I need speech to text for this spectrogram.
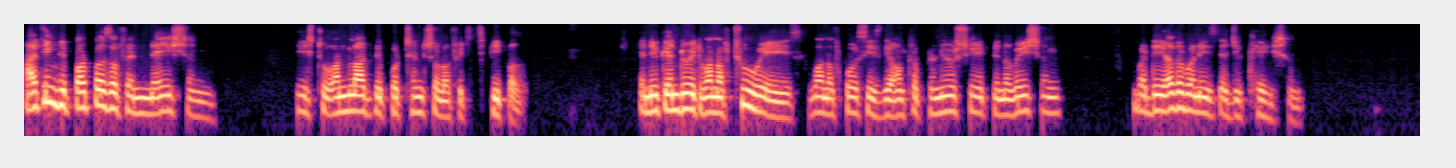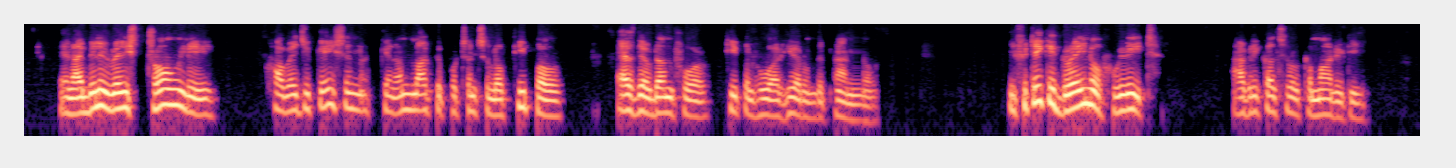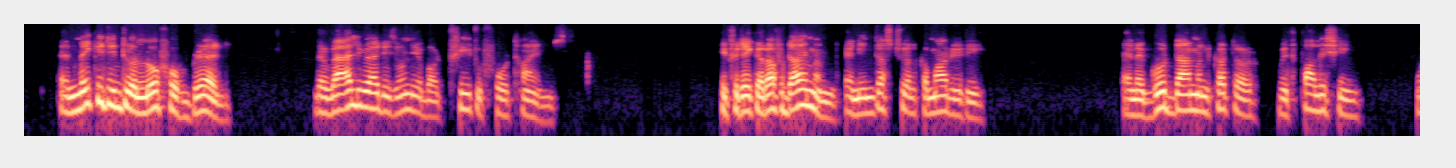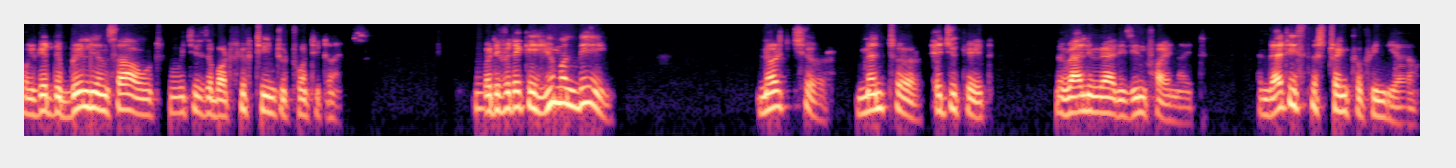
I think the purpose of a nation is to unlock the potential of its people. And you can do it one of two ways. One, of course, is the entrepreneurship, innovation, but the other one is education. And I believe very strongly how education can unlock the potential of people as they've done for people who are here on the panel. If you take a grain of wheat, agricultural commodity, and make it into a loaf of bread, the value add is only about three to four times. If you take a rough diamond, an industrial commodity, and a good diamond cutter with polishing will get the brilliance out, which is about 15 to 20 times. But if you take a human being, nurture, mentor, educate, the value add is infinite. And that is the strength of India.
